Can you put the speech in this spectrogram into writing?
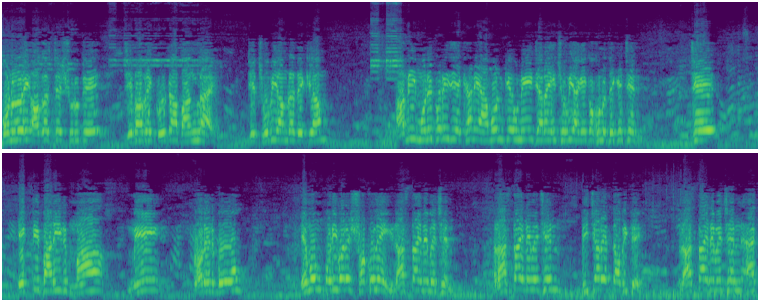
পনেরোই অগস্টের শুরুতে যেভাবে গোটা বাংলায় যে ছবি আমরা দেখলাম আমি মনে করি যে এখানে এমন কেউ নেই যারা এই ছবি আগে কখনো দেখেছেন, যে একটি বাড়ির মা, মেয়ে, ঘরের বউ এবং পরিবারের সকলেই রাস্তায় নেমেছেন। রাস্তায় নেমেছেন বিচারের দাবিতে। রাস্তায় নেমেছেন এক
